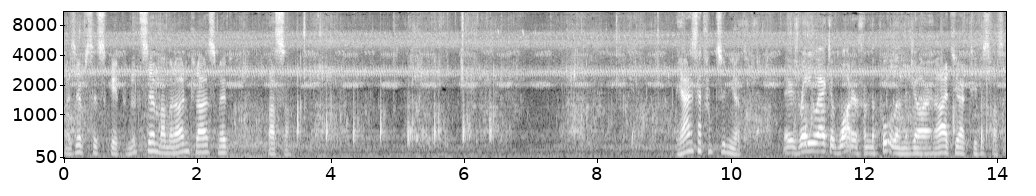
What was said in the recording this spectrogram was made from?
mal sehen, ob es jetzt geht. Benutze Marmeladenglas mit Wasser. Ja, das hat funktioniert. There's radioactive water from the pool in the jar. Radioaktives Wasser.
